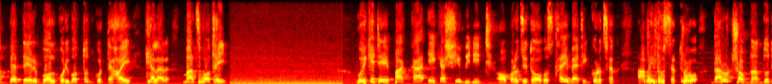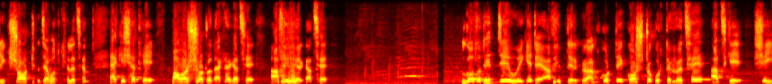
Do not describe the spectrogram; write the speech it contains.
আম্পায়ারদের বল পরিবর্তন করতে হয় খেলার মাঝপথেই। উইকেটে পাক্কা একাশি মিনিট অপরাজিত অবস্থায় ব্যাটিং করেছেন আফিফ হোসেন ধ্রুব। দারুণ সব নান্দনিক শট যেমন খেলেছেন, একই সাথে পাওয়ার শটও দেখা গেছে আফিফের কাছে। গতদিন যে উইকেটে আফিফদের গ্রান করতে কষ্ট করতে হয়েছে, আজকে সেই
